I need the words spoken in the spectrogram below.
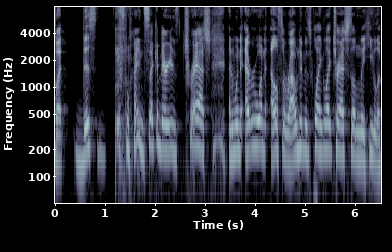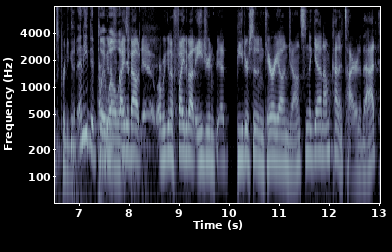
But this line secondary is trash, and when everyone else around him is playing like trash, suddenly he looks pretty good, and he did Are play we well. fight last about are we going to fight about Adrian uh, Peterson and Kerryon Johnson again? I'm kind of tired of that.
